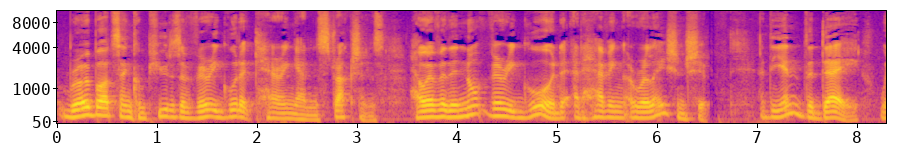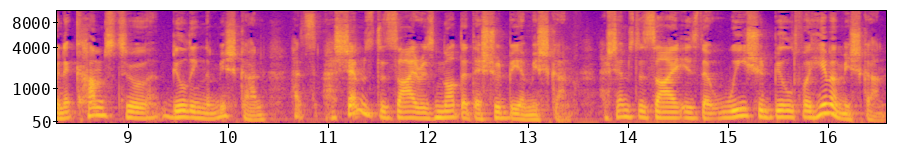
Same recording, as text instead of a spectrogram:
Robots and computers are very good at carrying out instructions. However, they're not very good at having a relationship. At the end of the day, when it comes to building the Mishkan, Hashem's desire is not that there should be a Mishkan. Hashem's desire is that we should build for Him a Mishkan.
